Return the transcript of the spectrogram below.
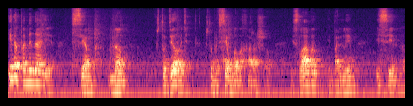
И напоминание всем нам, что делать, чтобы всем было хорошо. И слабым, и больным, и сильным.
